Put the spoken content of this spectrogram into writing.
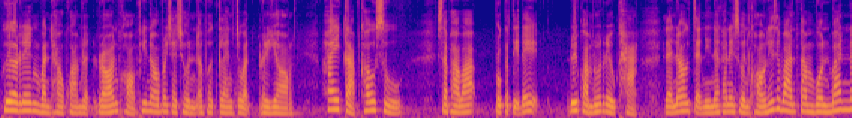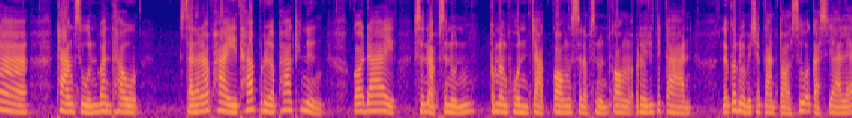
เพื่อเร่งบรรเทาความเดือดร้อนของพี่น้องประชาชนอำเภอแกลงจังหวัดระยอง ให้กลับเข้าสู่ สภาวะปกติได้ด้วยความรวดเร็วค่ะ และนอกจากนี้นะคะในส่วนของเทศบาลตำบลบ้านนา ทางศูนย์บรรเทาสาธารณภัยท่าเรือภาคที่ 1 ก็ได้สนับสนุนกำลังพลจากกองสนับสนุนกองเรือยุทธการ แล้วก็หน่วยบัญชาการต่อสู้อากาศยานและ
